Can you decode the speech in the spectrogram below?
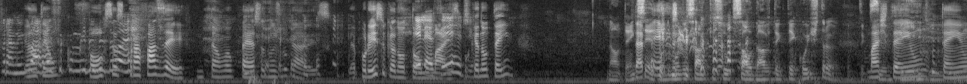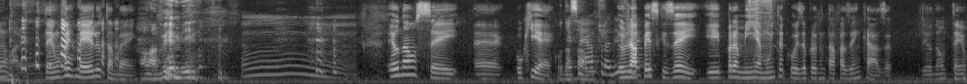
Pra mim eu não tenho comida forças para fazer. Então eu peço nos lugares. É por isso que eu não tomo Ele é mais. Verde? Porque não tem. Não, tem que Depende. ser. Todo mundo sabe que suco saudável tem que ter cor estranha. Tem Mas tem verde, um, tem um, tem um vermelho também. Olha lá, vermelho. Hum. Eu não sei é, o que é. Cor da saúde. É eu já pesquisei e para mim é muita coisa para eu tentar fazer em casa. Eu não tenho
